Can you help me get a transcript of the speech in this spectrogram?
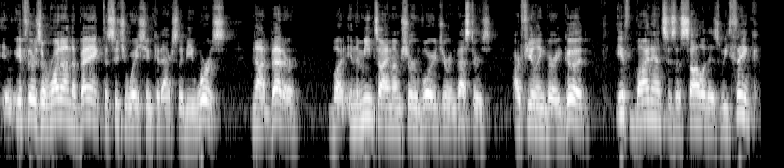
if there's a run on the bank, the situation could actually be worse, not better. But in the meantime, I'm sure Voyager investors are feeling very good. If Binance is as solid as we think,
